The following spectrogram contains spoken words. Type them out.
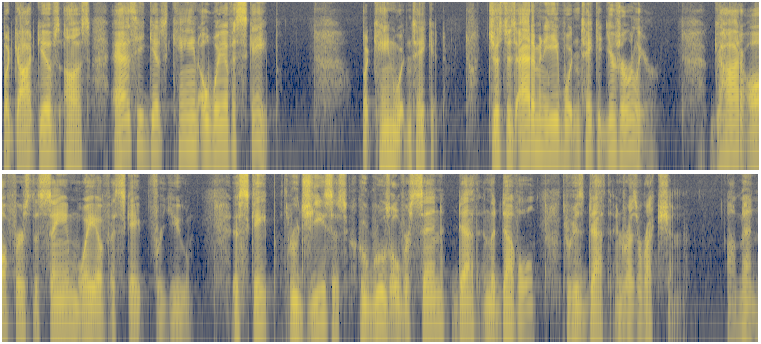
But God gives us, as he gives Cain, a way of escape. But Cain wouldn't take it just as Adam and Eve wouldn't take it years earlier. God offers the same way of escape for you. Escape through Jesus, who rules over sin, death, and the devil through his death and resurrection. Amen.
